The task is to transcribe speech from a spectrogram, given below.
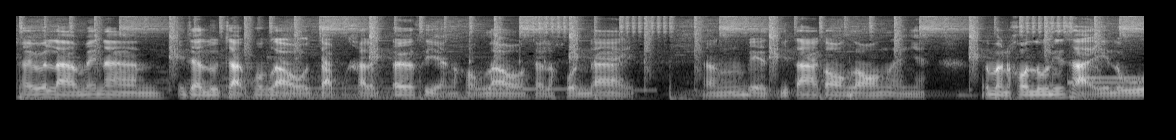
ใช้เวลาไม่นานที่จะรู้จักพวกเราจับ character เสียงของเราแต่ละคนได้ ทั้งเบสกีตาร์กลองร้องอะไรเงี้ยแล้วเหมือนคนรู้นิสัยรู้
